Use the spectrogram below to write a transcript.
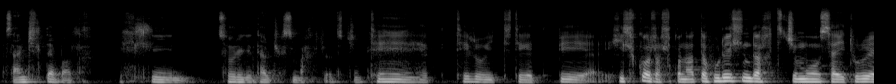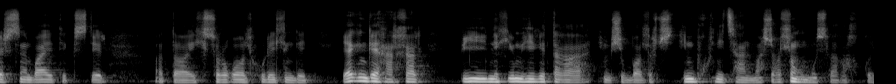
бас амжилттай болох эхлэлийн цөөрийг нь тавьж өгсөн байх гэж бодож байна. Тий, яг тэр үед тэгээд би хэлэхгүй болохгүй. Одоо хүрээлэнд байхад ч юм уу сая түрүү ярьсан Biotex дээр одоо их сургууль хүрээлэн гээд яг ингээ харахаар би нэг юм хийгээд байгаа юм шиг боловч энэ бүхний цаана маш олон хүмүүс байгаа байхгүй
